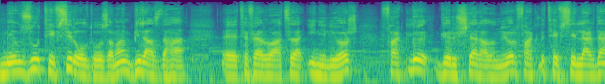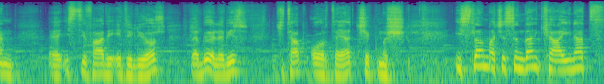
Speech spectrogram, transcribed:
mevzu tefsir olduğu zaman biraz daha e, teferruata iniliyor. Farklı görüşler alınıyor, farklı tefsirlerden e, istifade ediliyor ve böyle bir kitap ortaya çıkmış. İslam açısından kainat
